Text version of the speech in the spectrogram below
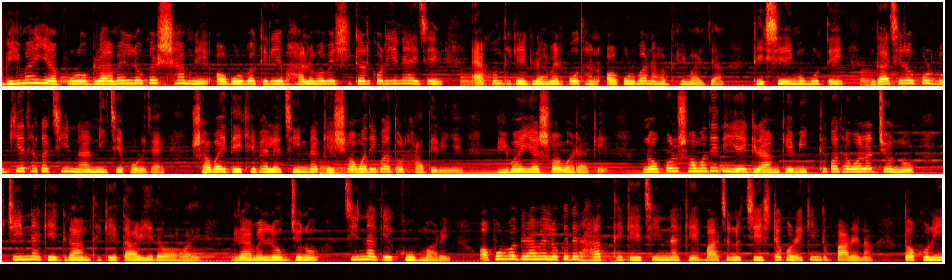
ভীমাইয়া পুরো গ্রামের লোকের সামনে অপূর্বাকে দিয়ে ভালোভাবে স্বীকার করিয়ে নেয় যে এখন থেকে গ্রামের প্রধান অপূর্বা না ভীমাইয়া। ঠিক সেই মুহূর্তেই গাছের ওপর লুকিয়ে থাকা চিন্না নিচে পড়ে যায়। সবাই দেখে ফেলে চিন্নাকে সমাধি পাথর হাতে নিয়ে। ভীমাইয়া সবার আগে নকল সমাধি দিয়ে গ্রামকে মিথ্যে কথা বলার জন্য চিন্নাকে গ্রাম থেকে তাড়িয়ে দেওয়া হয়। গ্রামের লোকজনও চিন্নাকে খুব মারে। অপূর্বা গ্রামের লোকেদের হাত থেকে চিন্নাকে বাঁচানোর চেষ্টা করে কিন্তু পারে না। তখনই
